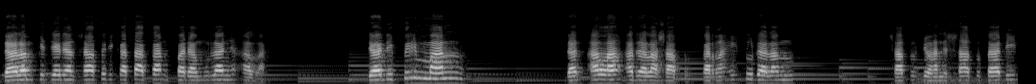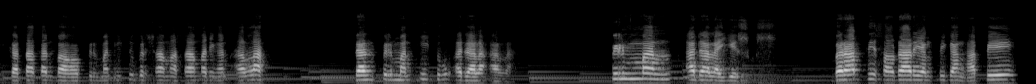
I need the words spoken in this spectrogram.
dalam kejadian satu dikatakan pada mulanya Allah. Jadi firman dan Allah adalah satu. Karena itu dalam satu Yohanes 1 tadi dikatakan bahwa firman itu bersama-sama dengan Allah dan firman itu adalah Allah. Firman adalah Yesus. Berarti saudara yang pegang HP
